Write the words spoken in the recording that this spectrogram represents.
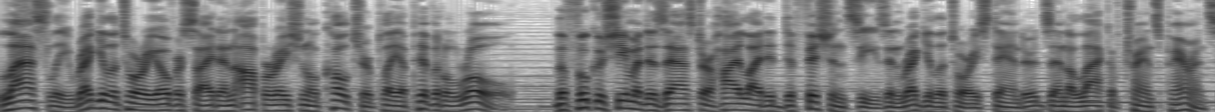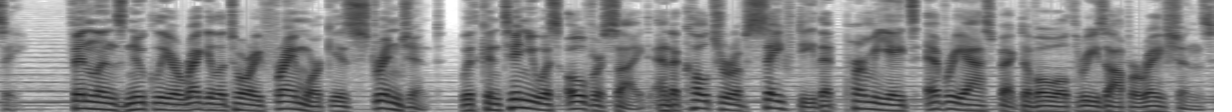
Lastly, regulatory oversight and operational culture play a pivotal role. The Fukushima disaster highlighted deficiencies in regulatory standards and a lack of transparency. Finland's nuclear regulatory framework is stringent, with continuous oversight and a culture of safety that permeates every aspect of OL3's operations.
